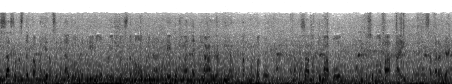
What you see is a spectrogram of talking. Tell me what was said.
Isa sa mas nagpapahirap sa ginagawang retrieval operations ng mga otoridad ay itong mga naglalakihang tipak ng bato na nakasamang tumapon dito sa mga bahay sa barangay.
